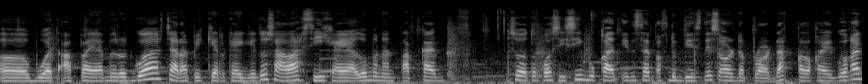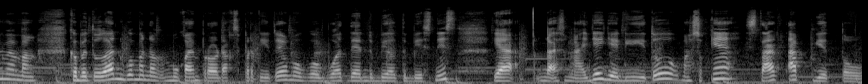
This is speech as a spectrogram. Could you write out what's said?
uh, buat apa ya. Menurut gue cara pikir kayak gitu salah sih kayak lu menetapkan suatu posisi bukan instead of the business or the product. Kalau kayak gue kan memang kebetulan gue menemukan produk seperti itu yang mau gue buat dan the build the business ya nggak sengaja jadi itu masuknya startup gitu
